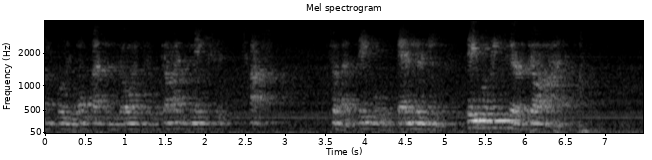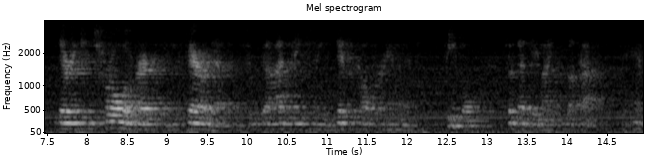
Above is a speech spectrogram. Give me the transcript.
people. He won't let them go, and so God makes it tough so that they will bend their knee. they believe they're God. They're in control over everything. Pharaoh does. And so God makes things difficult for him and his people so that they might look up to him.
